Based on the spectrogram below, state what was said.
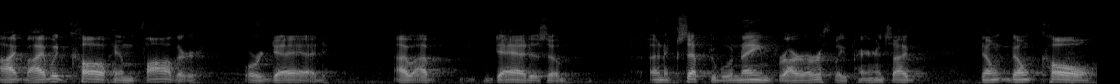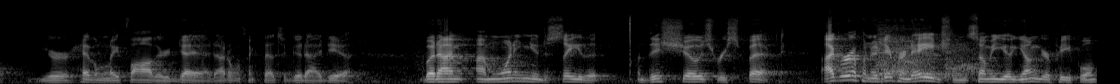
I, I would call him father or dad. I, I, dad is a, an acceptable name for our earthly parents. I don't, don't call your heavenly father dad. I don't think that's a good idea. But I'm, I'm wanting you to see that this shows respect. I grew up in a different age than some of you younger people.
